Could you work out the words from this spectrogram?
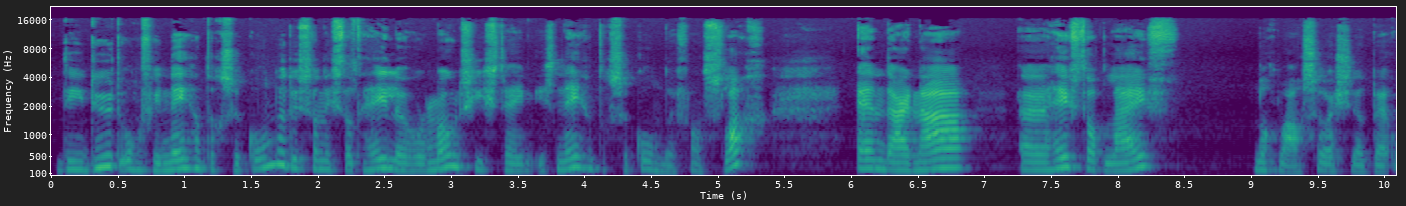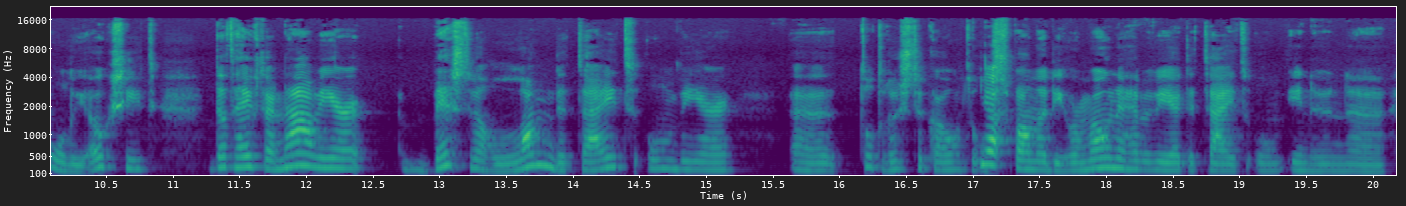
die duurt ongeveer 90 seconden. Dus dan is dat hele hormoonsysteem is 90 seconden van slag. En daarna heeft dat lijf, nogmaals zoals je dat bij Olly ook ziet, dat heeft daarna weer best wel lang de tijd om weer eh, tot rust te komen, te Ja. ontspannen. Die hormonen hebben weer de tijd om in hun eh,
